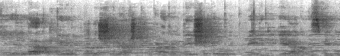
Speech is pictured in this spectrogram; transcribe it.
ಈ ಎಲ್ಲ ಕಿರು ಪ್ರದರ್ಶನ ಚಿತ್ರಗಳ ನಿರ್ದೇಶಕರು ವೇದಿಕೆಗೆ ಆಗಮಿಸಬೇಕು.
